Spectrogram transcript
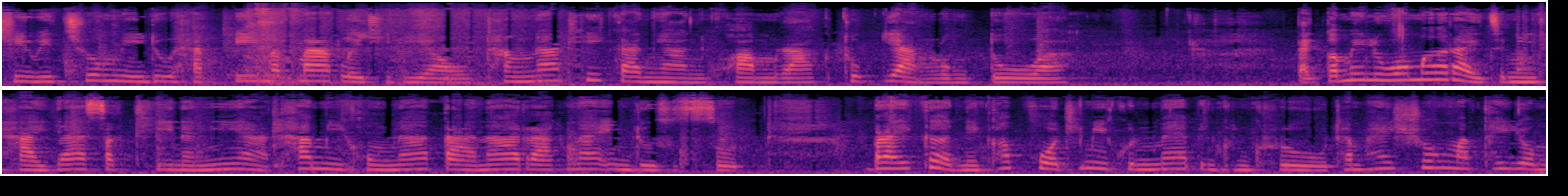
ชีวิตช่วงนี้ดูแฮปปี้มากๆเลยทีเดียว ทั้งหน้าที่การงานความรักทุกอย่างลงตัวแต่ก็ไม่รู้ว่าเมื่อไหร่จะมีทายาทสักทีนะเนี่ย ถ้ามีคงหน้าตาน่ารักน่าเอ็นดูสุดๆ ไบรท์เกิดในครอบครัวที่มีคุณแม่เป็นคุณครูทำให้ช่วงมัธยม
